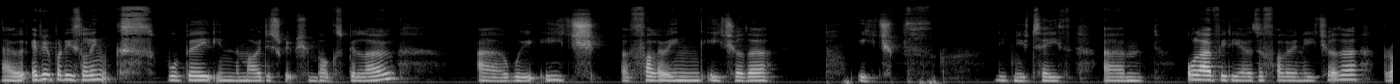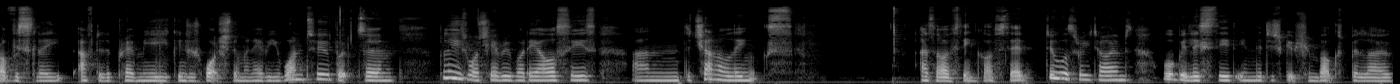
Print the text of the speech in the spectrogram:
Now, everybody's links will be in the my description box below. Uh, we each are following each other. Each need new teeth. Um, all our videos are following each other, but obviously after the premiere you can just watch them whenever you want to. But um, please watch everybody else's and the channel links as I think I've said two or three times, will be listed in the description box below.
